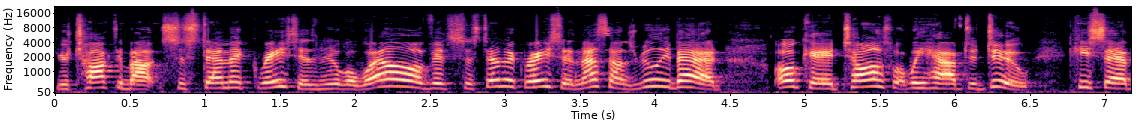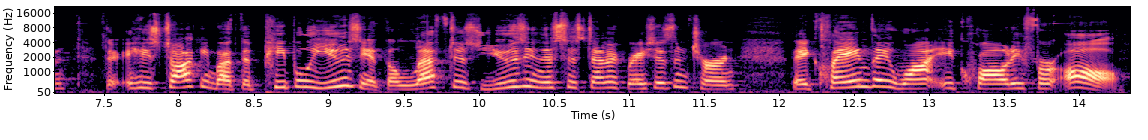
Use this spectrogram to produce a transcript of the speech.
You're talked about systemic racism. People go, well, if it's systemic racism, that sounds really bad. Okay, tell us what we have to do. He said, he's talking about the people using it, the leftists using this systemic racism term. They claim they want equality for all.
